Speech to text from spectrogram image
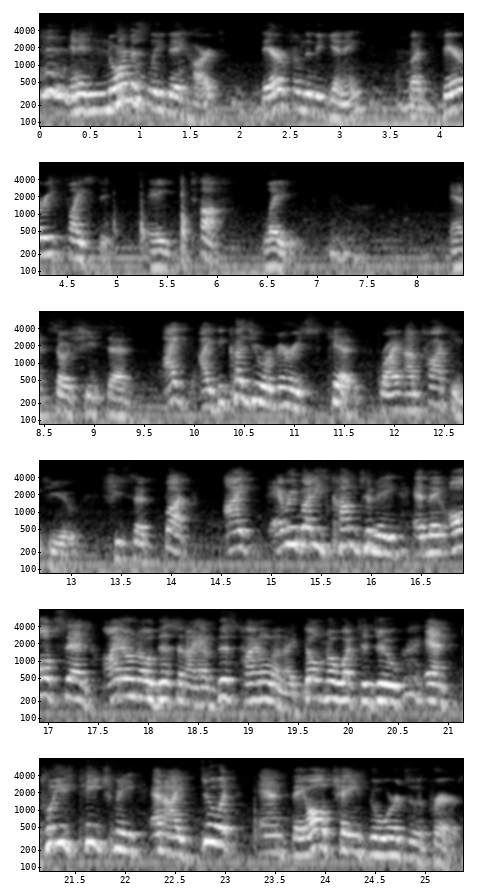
an enormously big heart, there from the beginning, but very feisty, a tough lady. And so she said, I, I because you were Mary's kid, right? I'm talking to you. She said, but I everybody's come to me and they all said, I don't know this and I have this title and I don't know what to do and please teach me and I do it and they all changed the words of the prayers.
